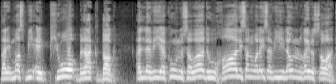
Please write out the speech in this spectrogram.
that it must be a pure black dog. الذي يكون سواده خالصا وليس فيه لون غير السواد.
